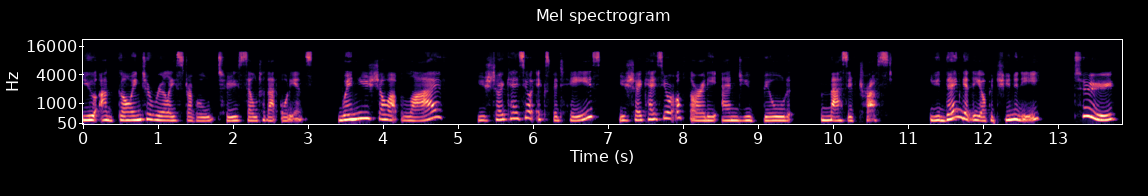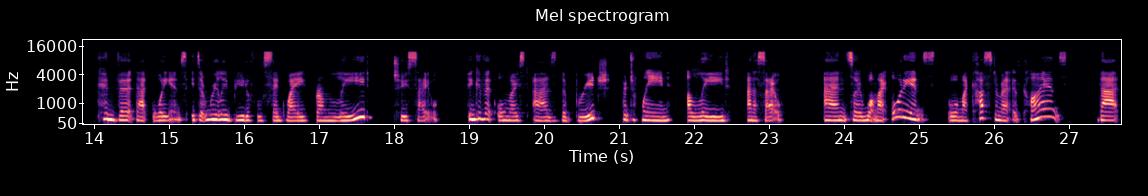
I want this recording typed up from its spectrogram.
you are going to really struggle to sell to that audience. When you show up live, you showcase your expertise, you showcase your authority, and you build massive trust. You then get the opportunity to convert that audience. It's a really beautiful segue from lead to sale think of it almost as the bridge between a lead and a sale. And so, what my audience or my customer as clients that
